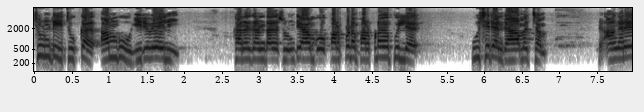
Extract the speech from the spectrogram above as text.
ചുണ്ടി ചുക്ക് അമ്പു ഇരുവേലി ഖനചണ്ട ശുണ്ട്യാമ്പൂ പർപ്പടം പർപ്പടpuല്ല് ഉശിരൻ രാമച്ചം അങ്ങനെ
